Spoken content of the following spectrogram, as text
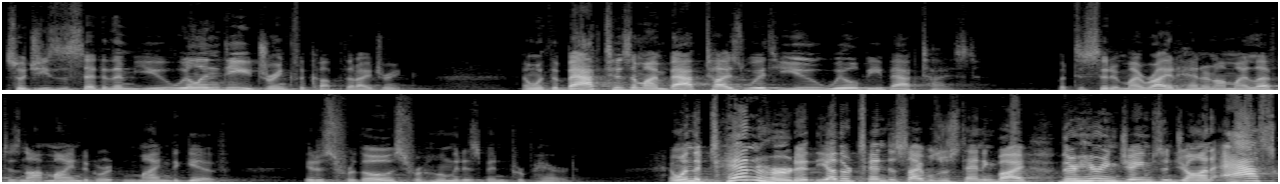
So Jesus said to them, You will indeed drink the cup that I drink. And with the baptism I'm baptized with, you will be baptized. But to sit at my right hand and on my left is not mine to, mine to give, it is for those for whom it has been prepared. And when the ten heard it, the other ten disciples are standing by. They're hearing James and John ask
